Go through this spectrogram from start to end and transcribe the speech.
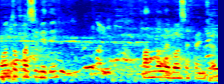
Want to facility? Handle the boss adventure.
